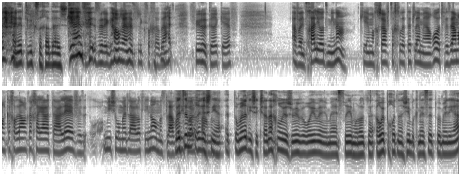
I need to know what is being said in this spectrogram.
הנטפליקס החדש. כן, זה, זה לגמרי הנטפליקס החדש, אפילו יותר כיף. אבל אני צריכה להיות זמינה. כי הם עכשיו צריך לתת להם הערות, וזה אמר ככה וזה אמר ככה, יאללה, תעלה, ומישהו עומד לעלות לנאום, אז לעבוד איתו. בעצם, רגע, שנייה, את אומרת לי שכשאנחנו יושבים ורואים 120, או לא, הרבה פחות אנשים בכנסת, במליאה,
